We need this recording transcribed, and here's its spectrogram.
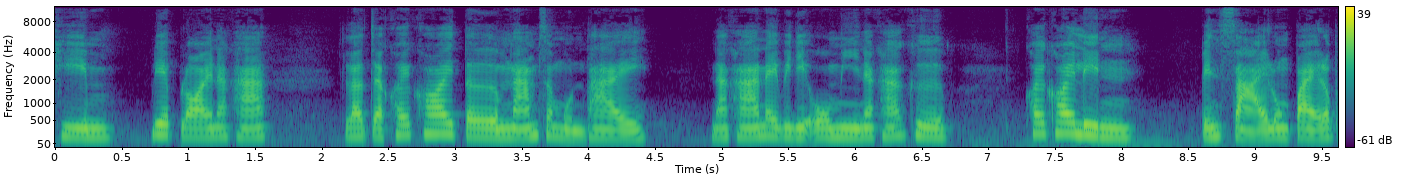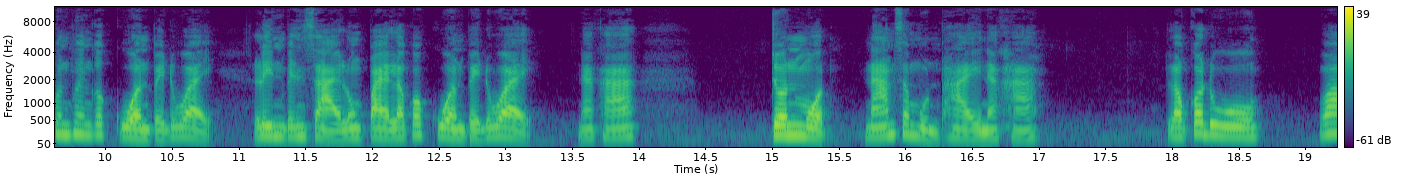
ครีมเรียบร้อยนะคะ เราจะค่อยๆเติมน้ำสมุนไพรนะคะ ในวิดีโอมีนะคะคือ ค่อยๆลินเป็นสายลงไปแล้วเพื่อนๆก็กวนไปด้วย ลินเป็นสายลงไปแล้วก็กวนไปด้วยนะคะ จนหมดน้ำสมุนไพรนะคะ เราก็ดูว่า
